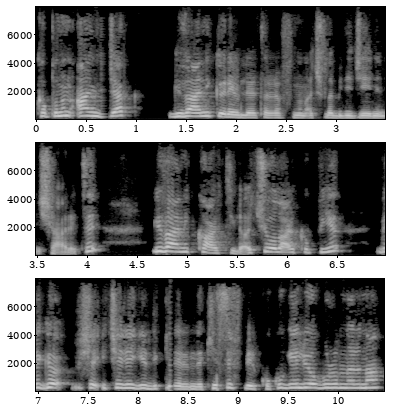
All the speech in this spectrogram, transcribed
kapının ancak güvenlik görevlileri tarafından açılabileceğinin işareti. Güvenlik kartıyla açıyorlar kapıyı ve gö- şey, içeriye girdiklerinde kesif bir koku geliyor burunlarına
